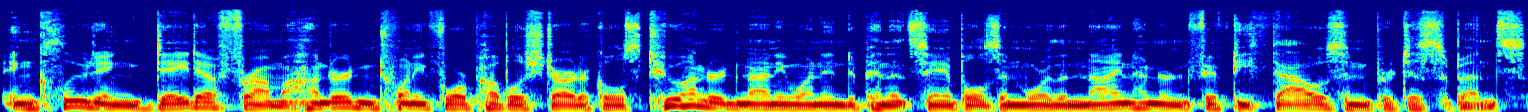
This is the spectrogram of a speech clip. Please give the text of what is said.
including data from 124 published articles, 291 independent samples, and more than 950,000 participants.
